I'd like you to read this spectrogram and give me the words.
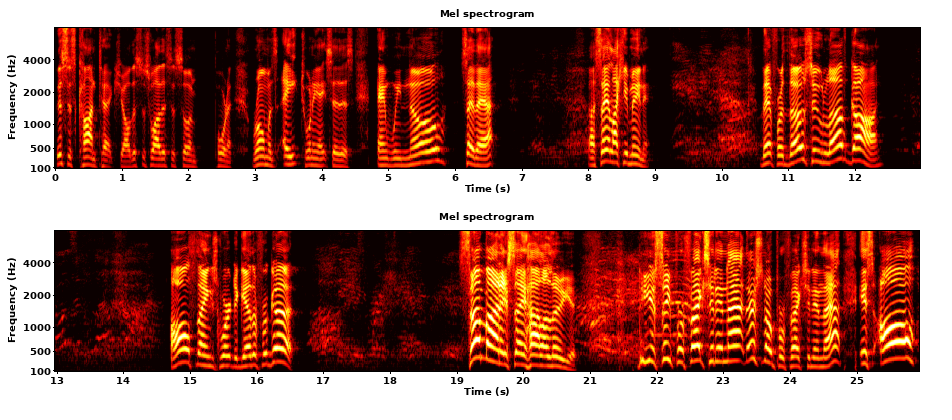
this is context, y'all. This is why this is so important. Romans 8 28 says this. And we know, say that. Uh, say it like you mean it. That for those who love God, all things work together for good. Somebody say hallelujah. Do you see perfection in that? There's no perfection in that. It's all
